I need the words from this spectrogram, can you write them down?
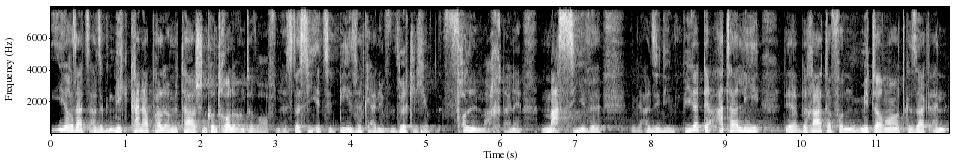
ihrerseits also nicht keiner parlamentarischen Kontrolle unterworfen ist, dass die EZB wirklich eine wirkliche Vollmacht, eine massive, also die, wie hat der Attali, der Berater von Mitterrand, gesagt, ein,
